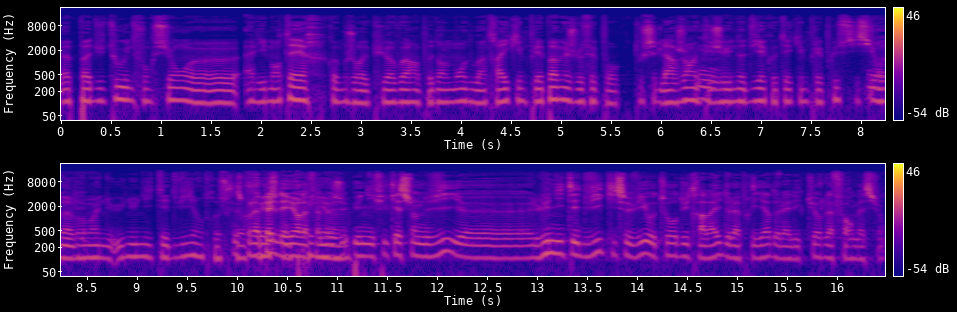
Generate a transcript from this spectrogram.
a pas du tout une fonction euh, alimentaire comme j'aurais pu avoir un peu dans le monde ou un travail qui me plaît pas mais je le fais pour toucher de l'argent et puis Mm. j'ai une autre vie à côté qui me plaît plus. Ici on a vraiment une, une unité de vie entre ce C'est ce qu'on appelle ce d'ailleurs la fameuse euh, unification de vie, euh, l'unité de vie qui se vit autour du travail, de la prière, de la lecture, de la formation.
